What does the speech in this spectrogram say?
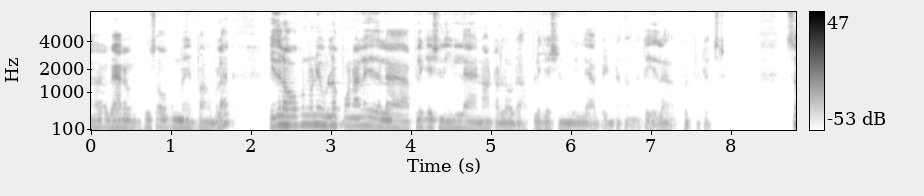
அதாவது வேறு ஒன்று புதுசாக ஓப்பன் பண்ணியிருப்பாங்க போல். இதில் ஓப்பன் பண்ணி உள்ளே போனாலே இதில் அப்ளிகேஷன் இல்லை நாட் அலோடு அப்ளிகேஷன் இல்லை அப்படின்றத வந்துட்டு இதில் குறிப்பிட்டு வச்சுருக்கேன் ஸோ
